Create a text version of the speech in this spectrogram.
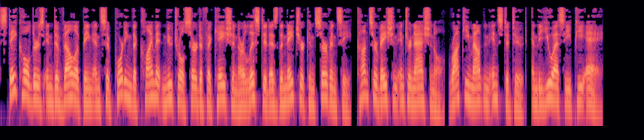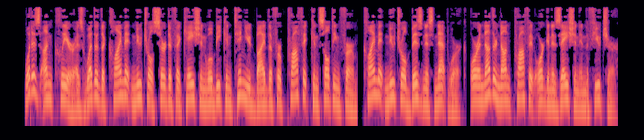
Stakeholders in developing and supporting the climate neutral certification are listed as the Nature Conservancy, Conservation International, Rocky Mountain Institute, and the US EPA. What is unclear is whether the climate neutral certification will be continued by the for-profit consulting firm, Climate Neutral Business Network, or another non-profit organization in the future.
